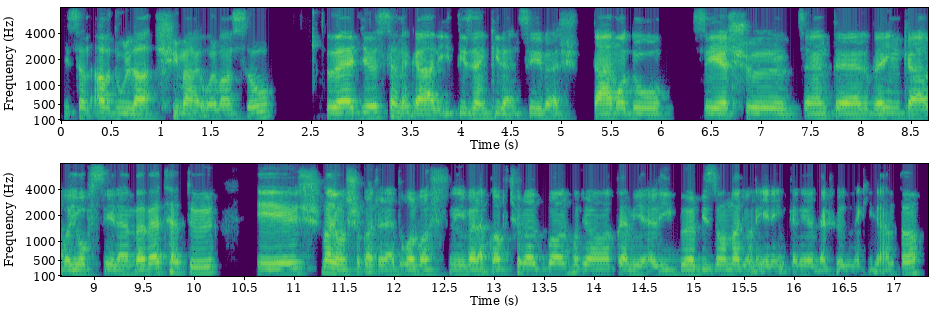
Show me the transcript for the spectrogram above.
hiszen Abdullah Simáról van szó. Ő egy szenegáli 19 éves támadó, szélső, center, de inkább a jobb szélen bevethető, és nagyon sokat lehet olvasni vele kapcsolatban, hogy a Premier League-ből bizony nagyon élénken érdeklődnek iránta.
